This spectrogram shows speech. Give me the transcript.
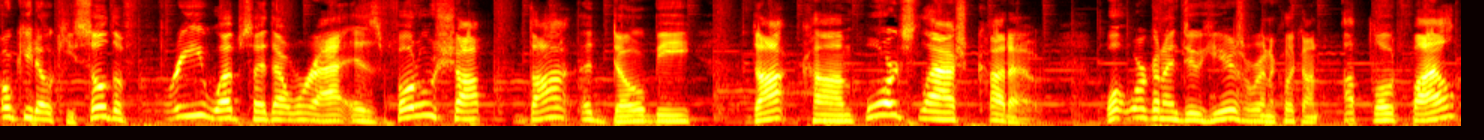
Okie dokie, so the free website that we're at is photoshop.adobe.com forward slash cutout. What we're going to do here is we're going to click on upload file.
